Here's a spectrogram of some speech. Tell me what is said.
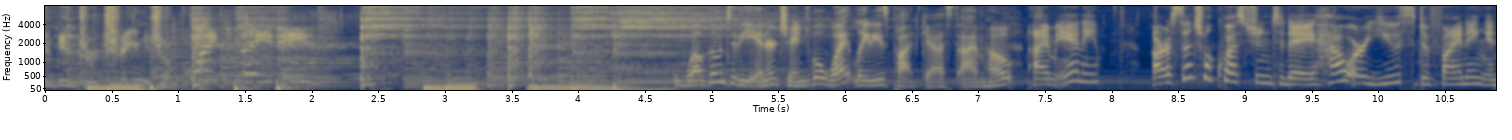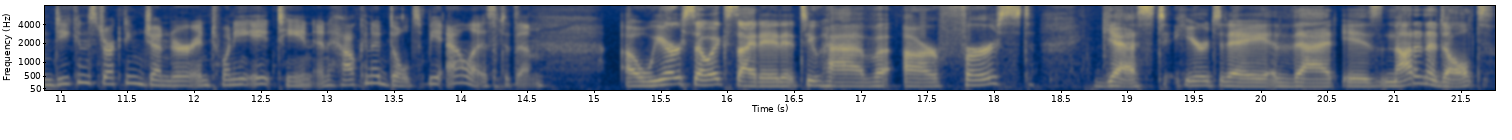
In- in- interchangeable. White ladies. Welcome to the Interchangeable White Ladies podcast. I'm Hope. I'm Annie. Our essential question today How are youth defining and deconstructing gender in 2018, and how can adults be allies to them? Uh, we are so excited to have our first guest here today that is not an adult.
